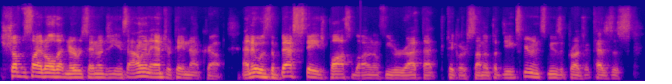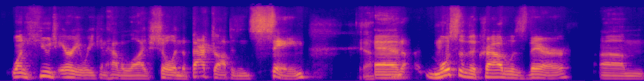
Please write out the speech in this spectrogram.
shoved aside all that nervous energy and said, I'm going to entertain that crowd. And it was the best stage possible. I don't know if you were at that particular summit, but the Experience Music Project has this one huge area where you can have a live show, and the backdrop is insane. Yeah. And most of the crowd was there, um,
